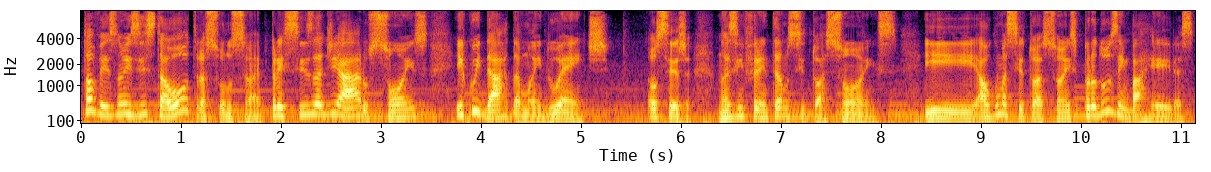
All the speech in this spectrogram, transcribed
Talvez não exista outra solução, é preciso adiar os sonhos e cuidar da mãe doente. Ou seja, nós enfrentamos situações e algumas situações produzem barreiras,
